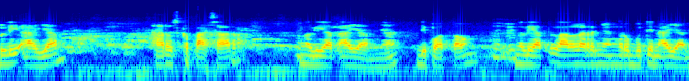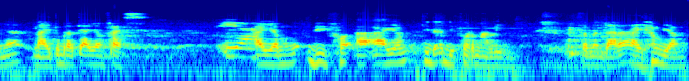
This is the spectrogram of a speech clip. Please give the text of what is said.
beli ayam harus ke pasar ngelihat ayamnya dipotong Mm-mm. ngelihat lalernya ngerubutin ayamnya nah itu berarti ayam fresh Iya. ayam di ayam tidak diformalin sementara ayam yang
